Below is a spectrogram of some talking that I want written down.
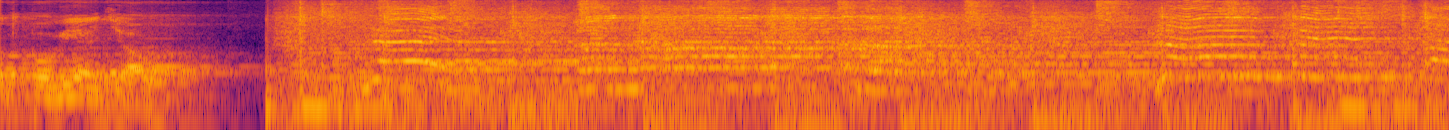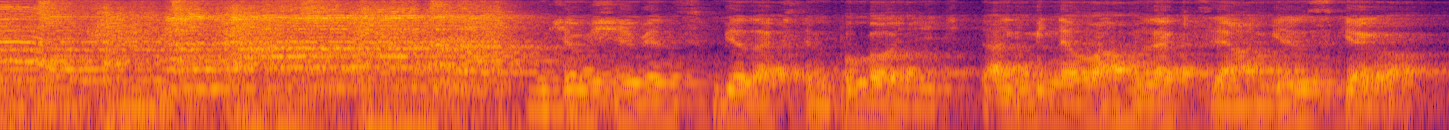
Odpowiedział. Musiał się więc biedak z tym pogodzić. Tak minęła lekcja angielskiego.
